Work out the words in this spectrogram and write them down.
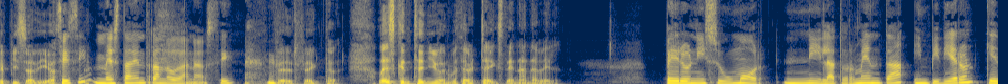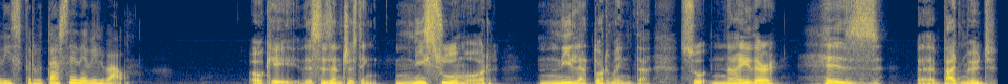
episodio. Sí, sí, me están entrando ganas, sí. Perfecto. Let's continue on with our text then, Anabel. Pero ni su humor ni la tormenta impidieron que disfrutase de Bilbao. Okay, this is interesting. Ni su humor, ni la tormenta. So neither his uh, bad mood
